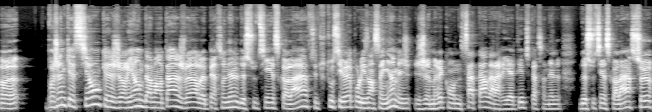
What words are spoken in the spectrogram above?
Euh, Prochaine question que j'oriente davantage vers le personnel de soutien scolaire. C'est tout aussi vrai pour les enseignants, mais j'aimerais qu'on s'attarde à la réalité du personnel de soutien scolaire sur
